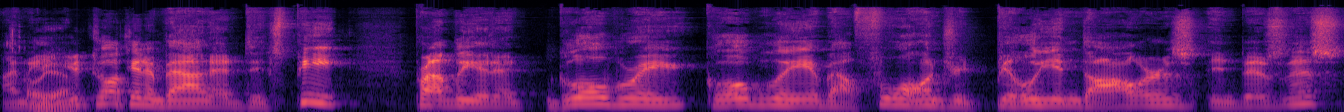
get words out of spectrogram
I oh, mean, yeah. you're talking about at its peak, probably at a globally globally about 400 billion dollars in business,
